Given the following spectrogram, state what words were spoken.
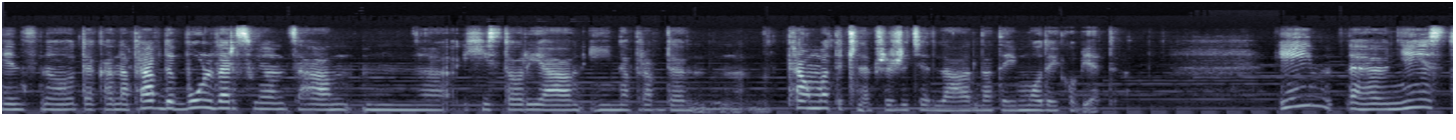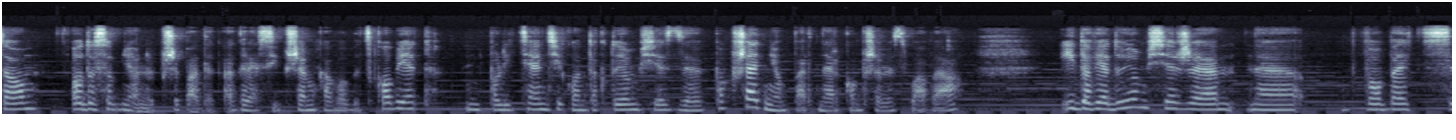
Więc no, taka naprawdę bulwersująca mm, historia i naprawdę mm, traumatyczne przeżycie dla, dla tej młodej kobiety. I e, nie jest to odosobniony przypadek agresji Przemka wobec kobiet. Policjanci kontaktują się z poprzednią partnerką Przemysława i dowiadują się, że e, wobec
